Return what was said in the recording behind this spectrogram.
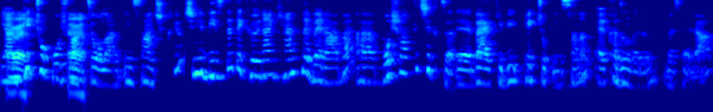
Yani Evet. pek çok boş Evet. vakti olan insan çıkıyor. Şimdi bizde de köyden kentle beraber e, boş vakti çıktı. E, belki bir pek çok insanın, e, kadınların mesela.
